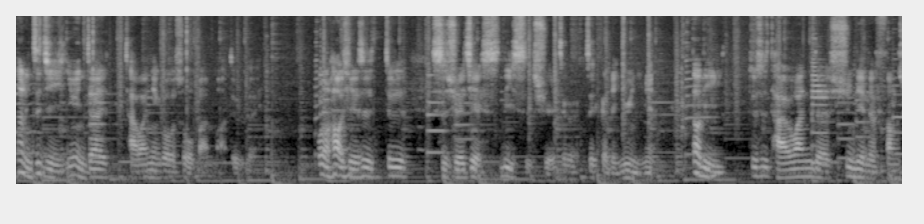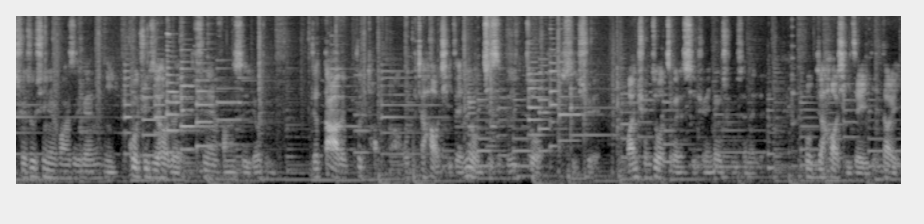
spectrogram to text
那你自己，因为你在台湾念过硕班嘛，对不对？我很好奇的是，就是史学界、历史学这个这个领域里面，到底就是台湾的训练的方学术训练方式，跟你过去之后的训练方式有什么比较大的不同吗？我比较好奇这，因为我其实不是做史学，完全做这个史学研究出身的人，我比较好奇这一点，到底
